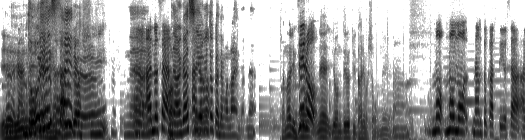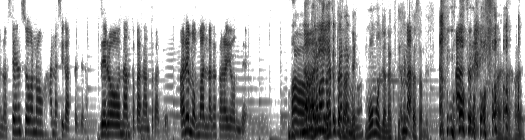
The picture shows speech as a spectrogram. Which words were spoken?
えーどういうスタイル？あのさ、ま流し読みとかでもないんだね。かなりゼロ本ね、読んでるって言ってはりましたもんね。も、ももなんとかっていうさ、あの、戦争の話があったじゃない。ゼロなんとかなんとかって。あれも真ん中から読んで。ああ、ーいい百田さんね。桃じゃなくて百まあ田さんです。あ、それ。はいはいはい。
